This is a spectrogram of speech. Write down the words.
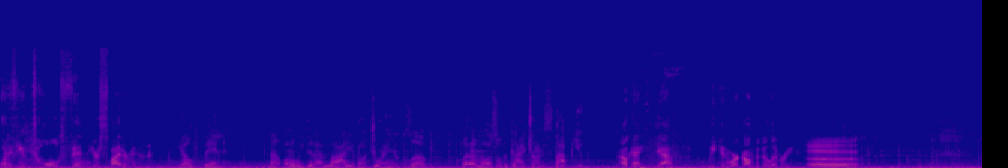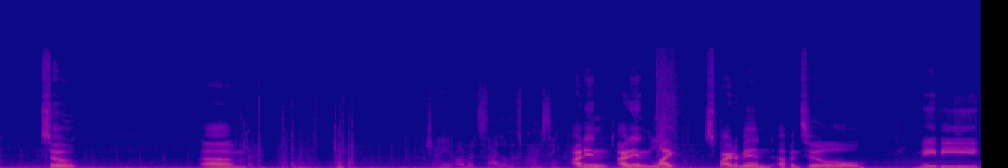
What if you told Finn you're Spider-Man? Yo, Finn. Not only did I lie about joining your club, but I'm also the guy trying to stop you. Okay, yeah, we can work on the delivery. uh So um Giant armored silo looks promising. I didn't I didn't like Spider-Man up until maybe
